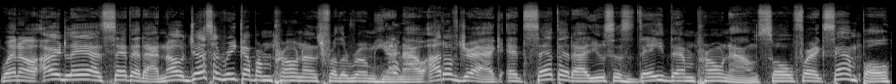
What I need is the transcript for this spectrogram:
Bueno, art lay, etc. Now, just a recap on pronouns for the room here. Now, out of drag, etc. uses they, them pronouns. So, for example,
